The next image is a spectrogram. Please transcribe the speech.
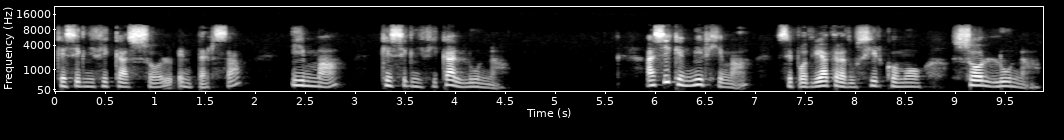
que significa sol en persa, y ma, que significa luna. Así que Mirjima se podría traducir como sol-luna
